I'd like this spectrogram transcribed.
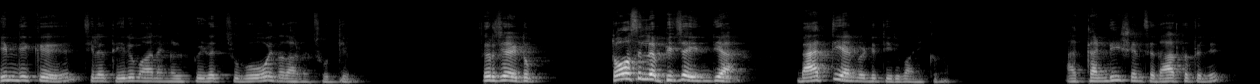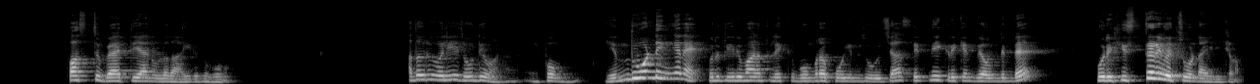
ഇന്ത്യയ്ക്ക് ചില തീരുമാനങ്ങൾ പിഴച്ചുവോ എന്നതാണ് ചോദ്യം. തീർച്ചയായിട്ടും ടോസ് ലഭിച്ച ഇന്ത്യ ബാറ്റ് ചെയ്യാൻ വേണ്ടി തീരുമാനിക്കുന്നു. ആ കണ്ടീഷൻസ് യഥാർത്ഥത്തിൽ ഫസ്റ്റ് ബാറ്റ് ചെയ്യാനുള്ളതായിരുന്നുവോ? അതൊരു വലിയ ചോദ്യമാണ്. ഇപ്പം എന്തുകൊണ്ട് ഇങ്ങനെ ഒരു തീരുമാനത്തിലേക്ക് ബുംറ പോയി എന്ന് ചോദിച്ചാൽ സിഡ്നി ക്രിക്കറ്റ് ഗ്രൗണ്ടിന്റെ ഒരു ഹിസ്റ്ററി വെച്ചുകൊണ്ടായിരിക്കണം.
